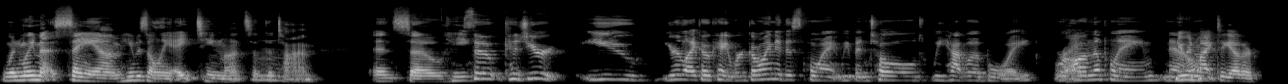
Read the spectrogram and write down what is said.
when we met Sam, he was only 18 months at the Mm. time, and so he So because you're you you're like, okay, we're going to this point. We've been told we have a boy. We're Right. on the plane now. You and Mike together.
